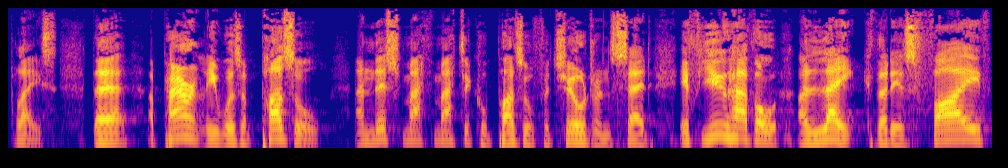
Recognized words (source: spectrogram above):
place. There apparently was a puzzle and this mathematical puzzle for children said, if you have a, a lake that is five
